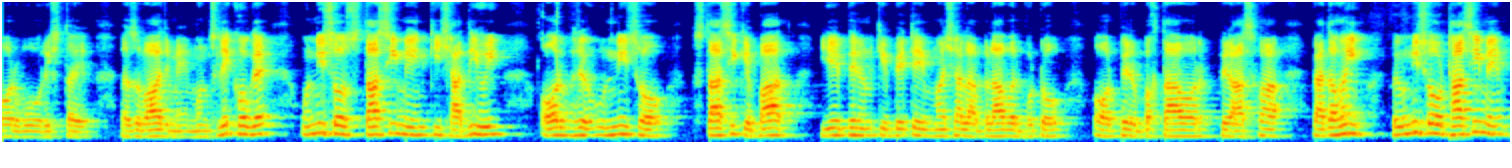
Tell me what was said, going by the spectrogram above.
और वो रिश्ते अजवाज में मुंसलिक हो गए। उन्नीस सौ सतासी में इनकी शादी हुई और फिर उन्नीस सौ सतासी के बाद ये फिर उनके बेटे माशाल्लाह बिलावल भुट्टो और फिर बख्तावर, फिर आसफ़ा पैदा हुई। फिर उन्नीस सौ अठासी में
